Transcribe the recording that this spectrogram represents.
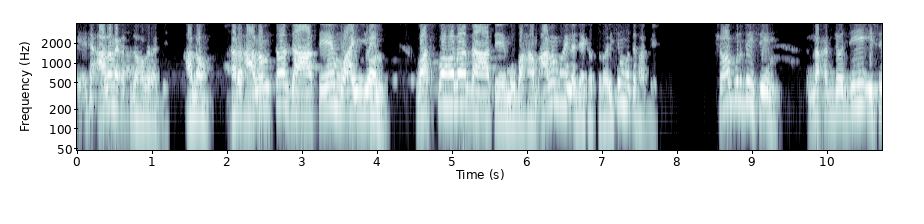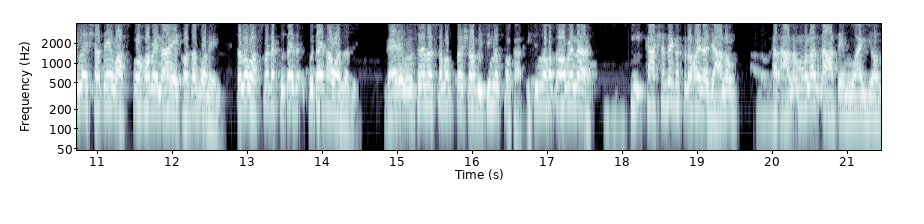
এটা আলম হবে না যে, আলম। কারণ আলম তো জাতে মুআয়্যন ওয়াসফ হলো জাতে মুবাহাম। আলম হয় না যে একত্র, ইসিম হতে পারবে। সবগুলো তো ইসিম। যদি ইসিমের সাথে ওয়াসফ হবে না এই কথা বলেন, তাহলে ওয়াসফটা কোথায় কোথায় পাওয়া যাবে? গায়রে মুনসারিফের সবব তো সব ইসিমের প্রকার। ইসিমে হতে হবে না। কি, কার সাথে একত্র হয় না যে আলম? আর আলম হলো জাতে মুআয়্যন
